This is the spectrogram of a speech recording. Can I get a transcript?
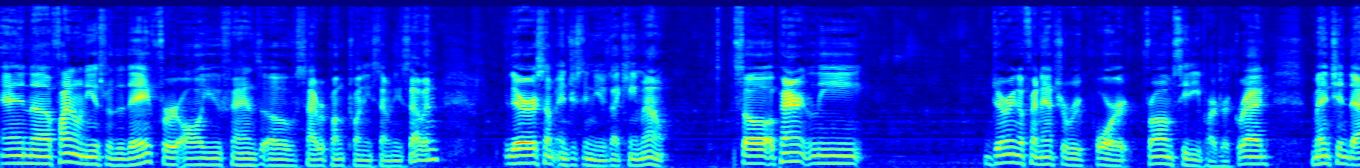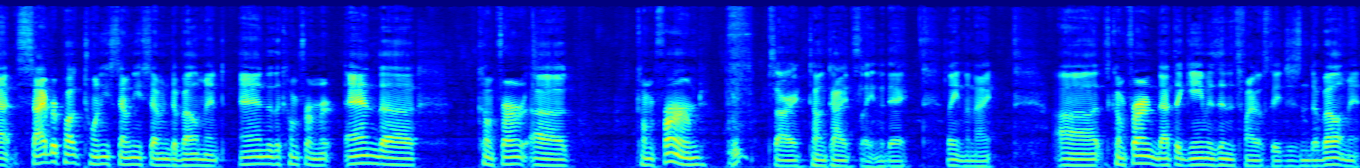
and uh, final news for the day for all you fans of Cyberpunk 2077. There are some interesting news that came out. So, apparently, during a financial report from CD Projekt Red, mentioned that Cyberpunk 2077 development and the confirm and the confirm uh, confirmed. Sorry, tongue tied. It's late in the day, late in the night. Uh, it's confirmed that the game is in its final stages in development.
